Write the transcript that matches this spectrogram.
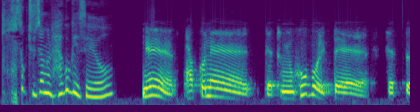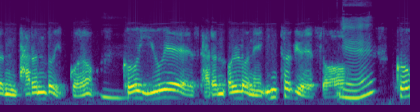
계속 주장을 하고 계세요. 네, 박근혜 대통령 후보일 때 했던 발언도 있고요. 음. 그 이후에 다른 언론의 인터뷰에서 예. 그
